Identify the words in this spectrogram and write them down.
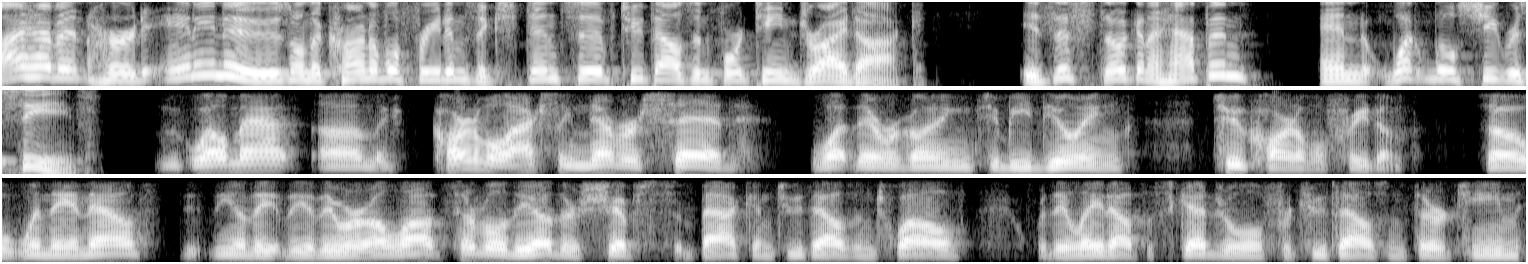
I haven't heard any news on the Carnival Freedom's extensive 2014 dry dock. Is this still going to happen? And what will she receive? Well, Matt, um, Carnival actually never said what they were going to be doing to Carnival Freedom. So when they announced, you know, they, they, they were a lot, several of the other ships back in 2012 where they laid out the schedule for 2013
